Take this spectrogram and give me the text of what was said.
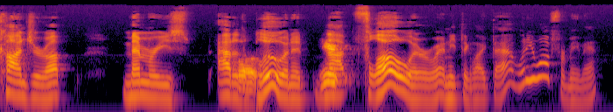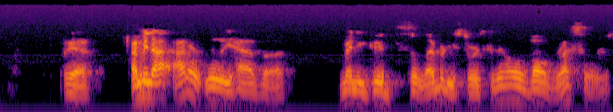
conjure up memories out of Well, the blue and it not flow or anything like that. What do you want from me, man? Yeah, I mean, I, I don't really have uh, many good celebrity stories because they all involve wrestlers,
